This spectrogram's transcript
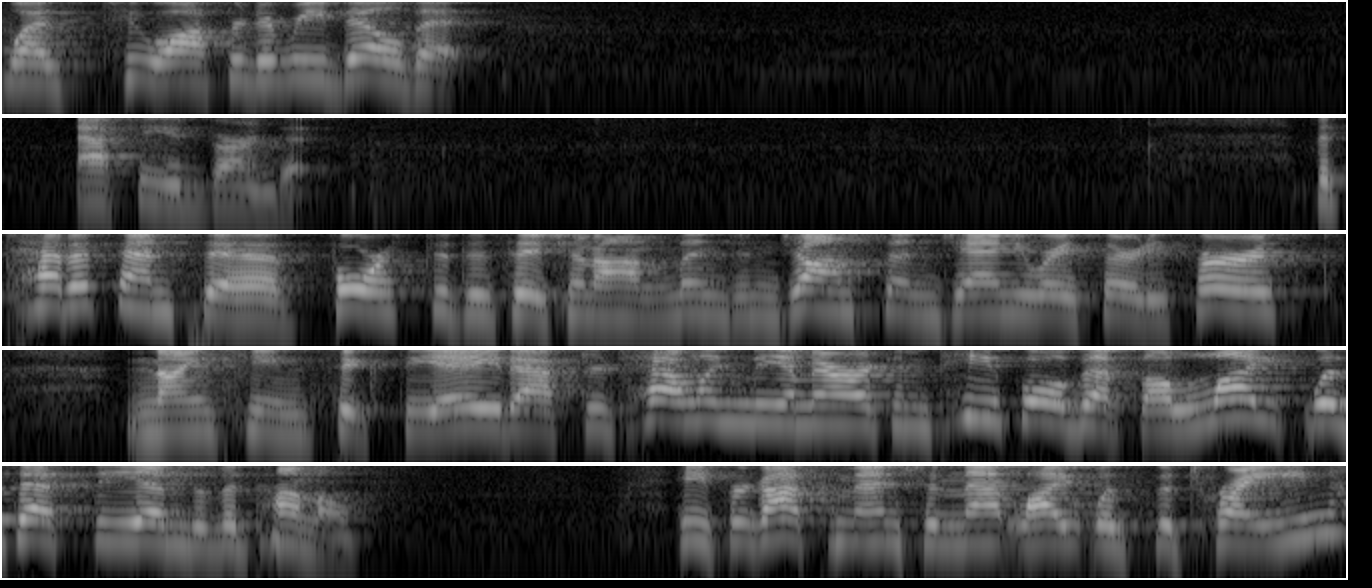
was to offer to rebuild it after you'd burned it. The Tet Offensive forced a decision on Lyndon Johnson January 31st, 1968, after telling the American people that the light was at the end of the tunnel. He forgot to mention that light was the train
